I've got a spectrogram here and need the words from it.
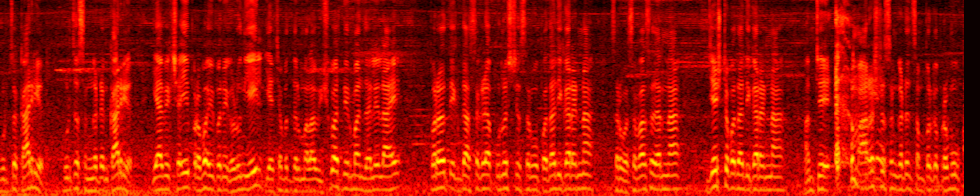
पुढचं कार्य पुढचं संघटन कार्य यापेक्षाही प्रभावीपणे घडून येईल याच्याबद्दल मला विश्वास निर्माण झालेला आहे. परत एकदा सगळ्या पुनश्च सर्व पदाधिकाऱ्यांना सर्व सभासदांना ज्येष्ठ पदाधिकाऱ्यांना आमचे महाराष्ट्र संघटन संपर्क प्रमुख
